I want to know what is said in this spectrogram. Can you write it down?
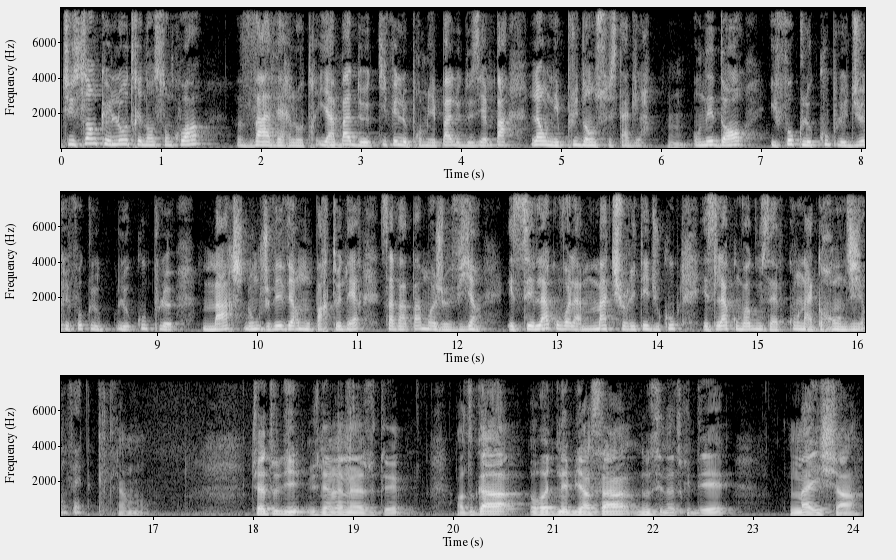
Tu sens que l'autre est dans son coin, va vers l'autre. Il n'y a pas de qui fait le premier pas, le deuxième pas. Là, on n'est plus dans ce stade-là. On est dans, il faut que le couple dure, il faut que le, le couple marche. Donc, je vais vers mon partenaire. Ça va pas, moi, je viens. Et c'est là qu'on voit la maturité du couple. Et c'est là qu'on voit que vous avez- qu'on a grandi, en fait. Clairement. Tu as tout dit, je n'ai rien à ajouter. En tout cas, retenez bien ça. Nous, c'est notre idée. Maïcha,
